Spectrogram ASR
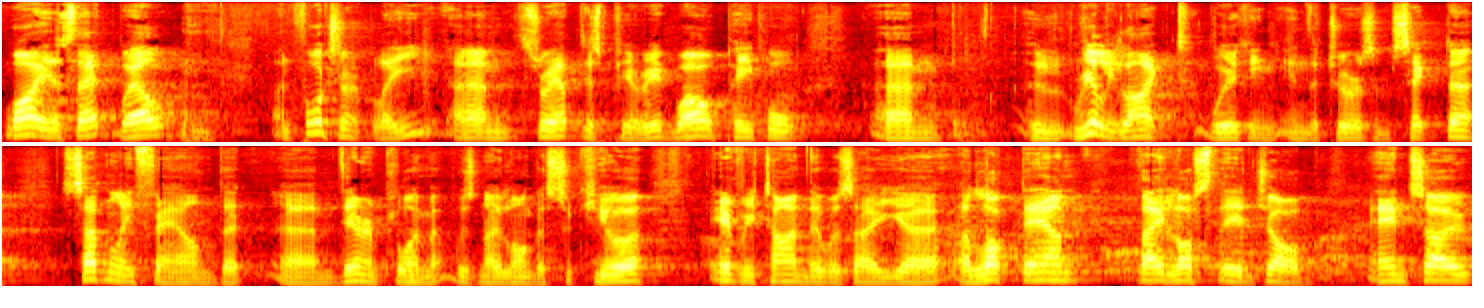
Why is that? Well, unfortunately, um, throughout this period, while people um, who really liked working in the tourism sector suddenly found that um, their employment was no longer secure, every time there was a, uh, a lockdown, they lost their job. And so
